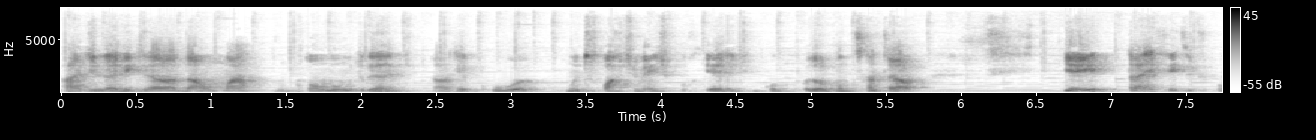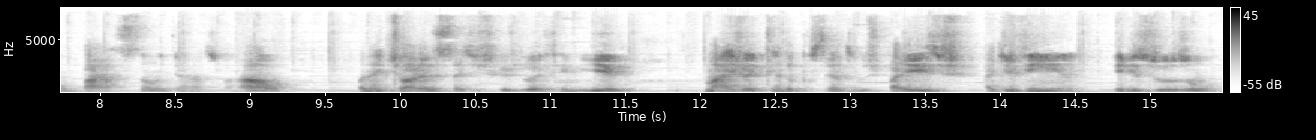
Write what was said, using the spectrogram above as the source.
a dívida líquida ela dá uma, um tombo muito grande. Ela recua muito fortemente porque a gente incorporou o Banco Central. E aí, para efeito de comparação internacional, quando a gente olha as estatísticas do FMI, mais de 80% dos países, adivinha, eles usam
